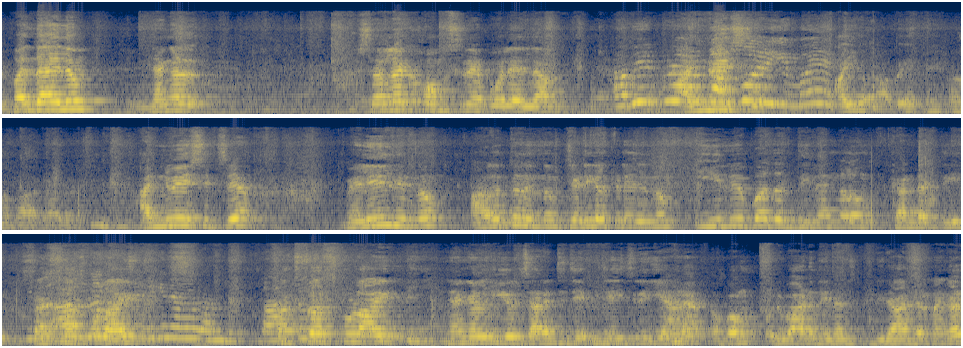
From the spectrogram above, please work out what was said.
അപ്പൊ എന്തായാലും ഞങ്ങൾ ഷെർലക് ഹോംസിനെ പോലെ എല്ലാം അന്വേഷിച്ച്. അന്വേഷിച്ച് വെളിയിൽ നിന്നും അകത്തു നിന്നും ചെടികൾക്കിടയിൽ നിന്നും ഇരുപത് ദിനങ്ങളും കണ്ടെത്തി സക്സസ്ഫുൾ ആയി സക്സസ്ഫുൾ ആയി ഞങ്ങൾ ഈ ഒരു ചലഞ്ച് വിജയിച്ചിരിക്കുകയാണ്. അപ്പം ഒരുപാട് ദിന ദിനാചരണങ്ങൾ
